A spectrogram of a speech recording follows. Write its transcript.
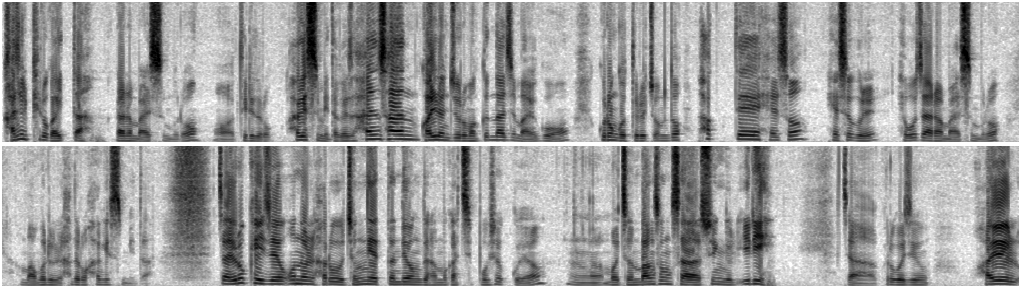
가질 필요가 있다라는 말씀으로 어, 드리도록 하겠습니다. 그래서 한산 관련주로만 끝나지 말고 그런 것들을 좀 더 확대해서 해석을 해보자라는 말씀으로 마무리를 하도록 하겠습니다. 자 이렇게 이제 오늘 하루 정리했던 내용들 한번 같이 보셨고요. 음, 뭐 전방송사 수익률 1위 자 그리고 지금 화요일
